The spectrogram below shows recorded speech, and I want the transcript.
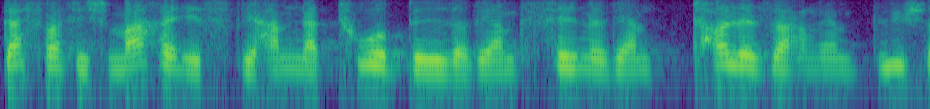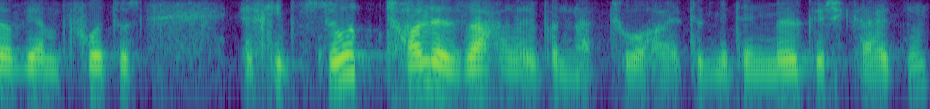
das, was ich mache, ist, wir haben Naturbilder, wir haben Filme, wir haben tolle Sachen, wir haben Bücher, wir haben Fotos. Es gibt so tolle Sachen über Natur heute mit den Möglichkeiten,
